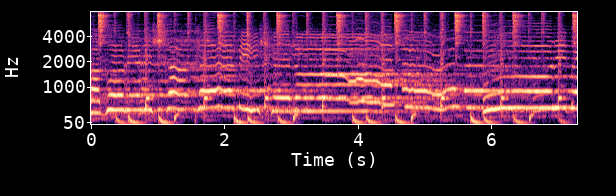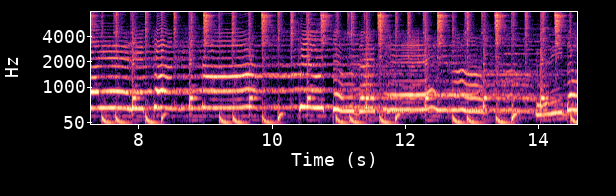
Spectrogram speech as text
সাগরের সাথে মিশেরা হৃদয়ের কান্না কেউ তো দেখে হৃদয়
